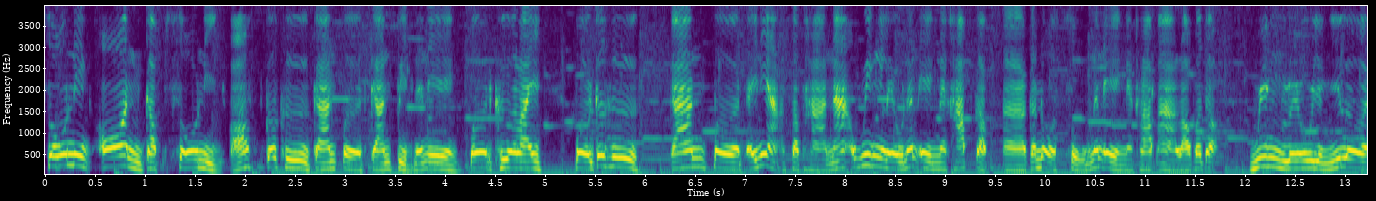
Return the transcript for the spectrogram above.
Sonic On กับ Sonic Off ก็คือการเปิดการปิดนั่นเอง เปิดคืออะไร เปิดก็คือ การเปิดไอเนี่ยสถานะวิ่งเร็วนั่นเองนะครับกับกระโดดสูงนั่นเองนะครับอ่าเราก็จะวิ่งเร็วอย่างนี้เลย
